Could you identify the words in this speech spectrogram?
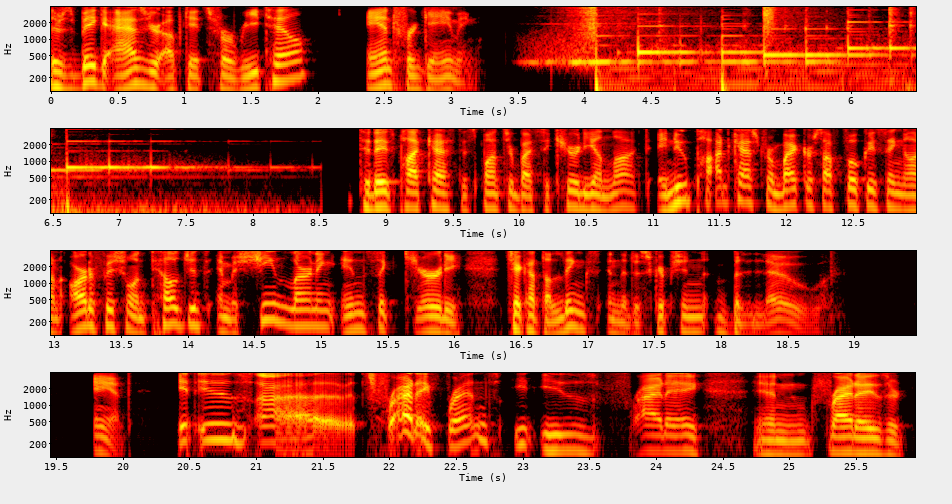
There's big Azure updates for retail and for gaming. Today's podcast is sponsored by Security Unlocked, a new podcast from Microsoft focusing on artificial intelligence and machine learning in security. Check out the links in the description below. And it is uh it's Friday, friends. It is Friday, and Fridays are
